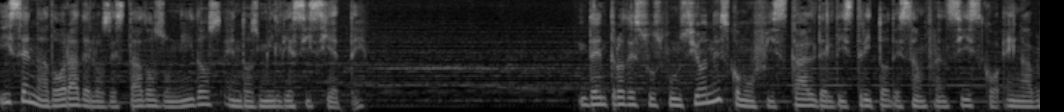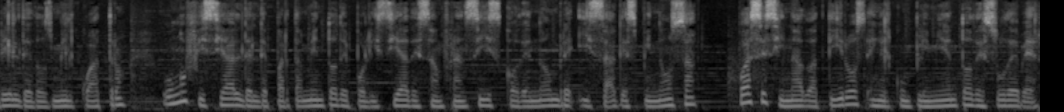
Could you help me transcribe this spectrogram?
y senadora de los Estados Unidos en 2017. Dentro de sus funciones como fiscal del Distrito de San Francisco en abril de 2004, un oficial del Departamento de Policía de San Francisco de nombre Isaac Espinosa fue asesinado a tiros en el cumplimiento de su deber.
